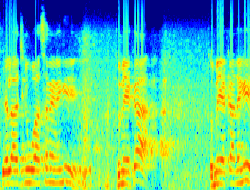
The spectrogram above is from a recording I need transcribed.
তেল আজকে ও আসে নাই নাকি? তুমি একা? তুমি একা নাকি?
